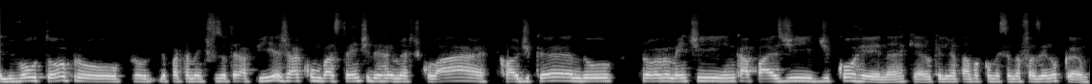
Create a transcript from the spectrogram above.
Ele voltou para o departamento de fisioterapia já com bastante derrame articular, claudicando, provavelmente incapaz de, de correr, né? Que era o que ele já estava começando a fazer no campo.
